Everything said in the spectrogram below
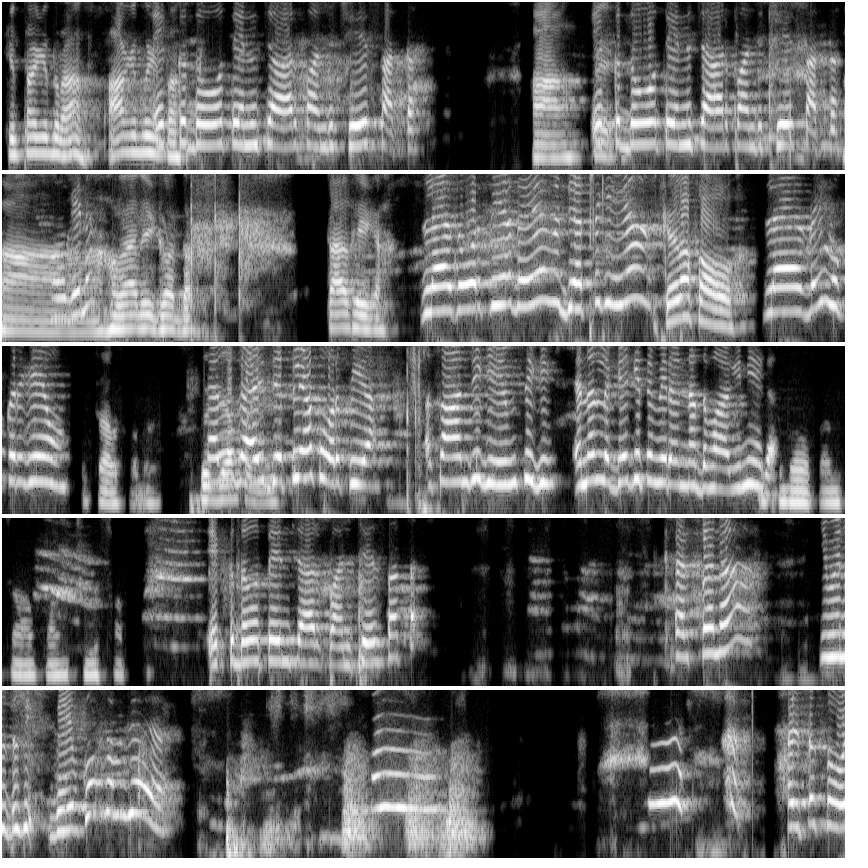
ਕਿੱਤਾ ਕਿੱਧਰ ਆ? ਆ ਕਿੱਧਰ 1 ਕੀਤਾ 2 3 4 5 6 7 ਹਾਂ ਤੇ- 1 2 3 4 5 6 7 ਹਾਂ ਹੋ ਗਏ ਨਾ? Very good. ਚੱਲ ਠੀਕ ਆ। ਲੈ 100 ਰੁਪਏ ਦੇ ਮੈਂ ਜਿੱਤ ਗਈ ਆ। ਕਿਹੜਾ ਸੌ? ਲੈ ਬਈ ਮੁੱਕਰ ਗਏ ਹੋ। ਚੱਲ ਹੈਲੋ ਗਾਇਸ ਜਿੱਤ ਲਿਆ 100 ਰੁਪਿਆ ਆਸਾਨ ਜੀ ਗੇਮ ਸੀਗੀ। ਇਹਨਾਂ ਨੂੰ ਲੱਗਿਆ ਕਿ ਤੇ ਮੇਰਾ ਇੰਨਾ ਦਿਮਾਗ ਹੀ ਨਹੀਂ ਹੈਗਾ। 2 5 4 5 6 7 1 2 3 4 5 6 7 ਕਰਤਾ ਨਾ। ਕਿ ਮੈਨੂੰ ਤੁਸੀਂ ਬੇਵਕੂਫ ਸਮਝਿਆ ਹੈ ਇਹ ਤਾਂ ਸੋਚ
